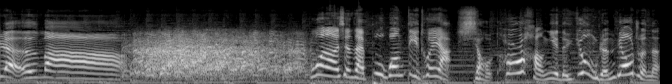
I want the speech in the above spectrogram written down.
人吗？不过呢，现在不光地推呀，小偷行业的用人标准呢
